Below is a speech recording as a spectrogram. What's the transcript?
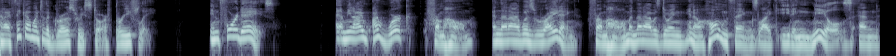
And I think I went to the grocery store briefly in four days. I mean, I, I work from home and then I was writing from home and then I was doing, you know, home things like eating meals and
